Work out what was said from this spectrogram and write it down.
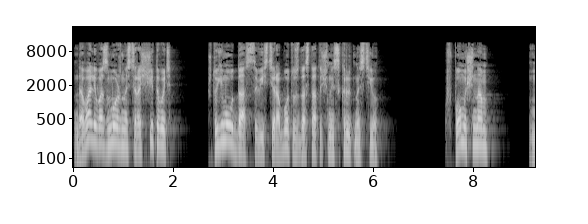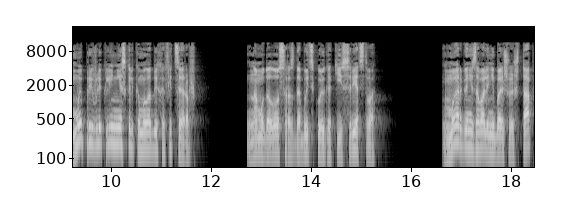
давали возможность рассчитывать, что ему удастся вести работу с достаточной скрытностью. В помощь нам мы привлекли несколько молодых офицеров. Нам удалось раздобыть кое-какие средства. Мы организовали небольшой штаб,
